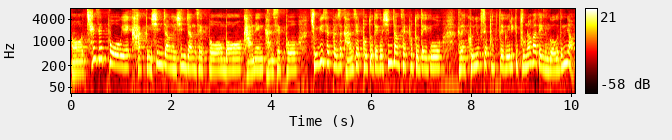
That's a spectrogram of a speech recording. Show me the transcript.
어, 체세포의 각 심장은 심장세포, 뭐 간엔 간세포, 줄기세포에서 간세포도 되고 심장세포도 되고 그다음 근육세포도 되고 이렇게 분화가 되는 거거든요.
